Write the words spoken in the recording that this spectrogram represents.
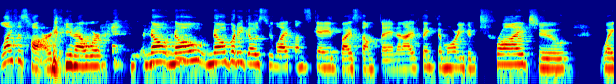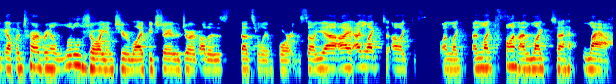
life is hard. You know, we're no, no, nobody goes through life unscathed by something. And I think the more you can try to wake up and try to bring a little joy into your life each day, or the joy of others, that's really important. So yeah, I, I like to, I like to, I like, I like fun. I like to laugh.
